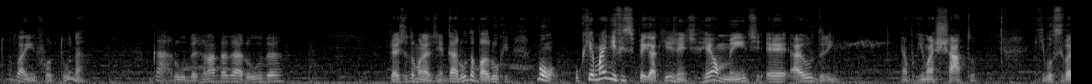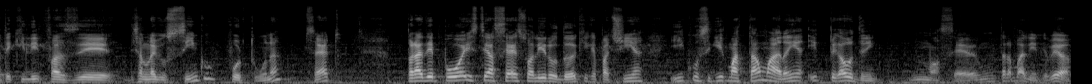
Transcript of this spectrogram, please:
Tudo lá em Fortuna? Garuda, Jornada da Garuda. Dar uma olhadinha. Garuda, Baruch. Bom, o que é mais difícil pegar aqui, gente, realmente é a Eldrin. É um pouquinho mais chato. Que você vai ter que fazer, deixar no level 5, Fortuna, certo? Para depois ter acesso a Little Duck, que é a patinha, e conseguir matar uma aranha e pegar o Dream. Nossa, é um trabalhinho, quer ver, ó?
